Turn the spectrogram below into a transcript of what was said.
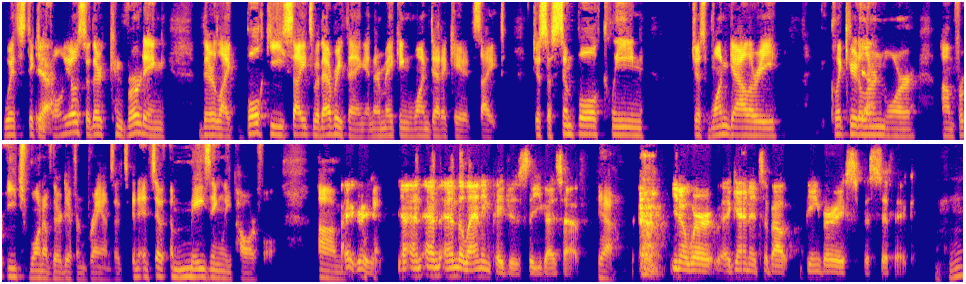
with Sticky Yeah. Folios. So, they're converting their like bulky sites with everything and they're making one dedicated site. Just a simple, clean, just one gallery. Click here to Yeah. learn more um, for each one of their different brands. It's, and it's amazingly powerful. Um, i agree okay. yeah and, and and the landing pages that you guys have Yeah. you know where again it's about being very specific hmm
